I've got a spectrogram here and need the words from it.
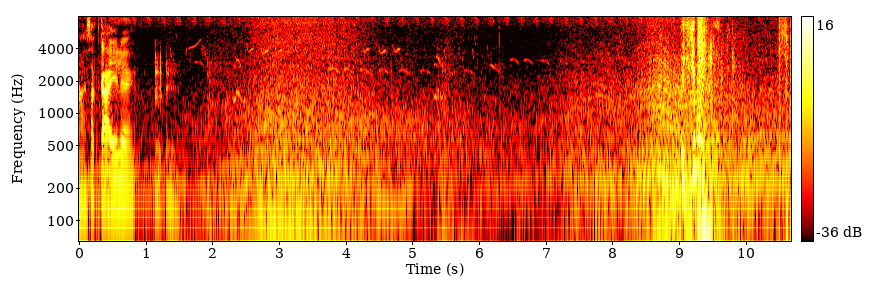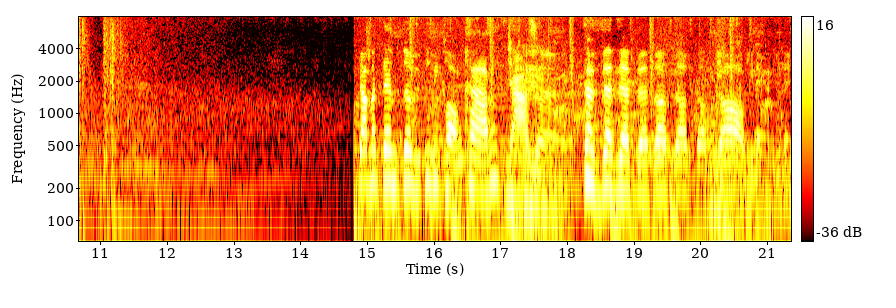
าสักไกลเลย ไอ้เหี้ยมึงจับมันเต็มตัวกูมีของขังอย่าเลยเจ็บเจ็บเจ็บเจ็บเจ็บเจ็บเจ็บชอบนี่เลยคันนี้เลย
